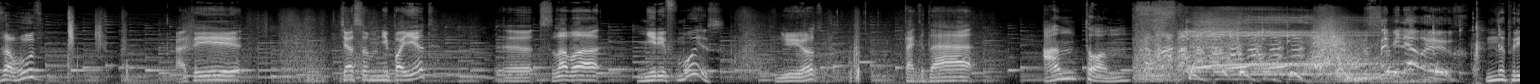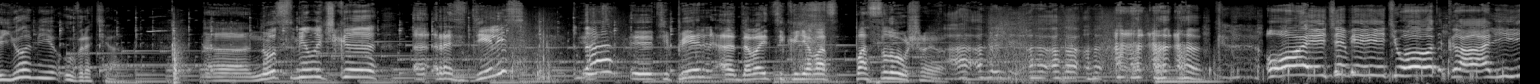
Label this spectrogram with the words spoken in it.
зовут? А ты часом не поэт? Э, слова не рифмуешь? Нет. Тогда Антон Забелявых! на приеме у врача. Э, ну, Смелочка, э, разделись? Да? И теперь э, давайте-ка я вас послушаю. Ой, цветет калина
